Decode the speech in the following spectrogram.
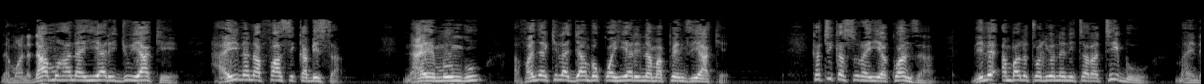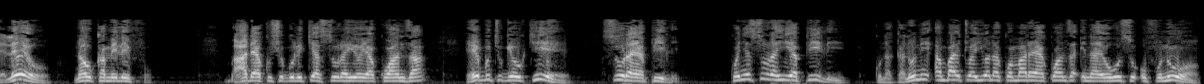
na mwanadamu hana hiari juu yake haina nafasi kabisa. Naye mungu afanya kila jambo kwa hiari na mapenzi yake. Katika sura hii ya kwanza lile ambalo twaliona ni taratibu maendeleo na ukamilifu. Baada ya kushughulikia sura hiyo ya kwanza hebu tugeukie sura ya pili. Kwenye sura hii ya pili kuna kanuni ambayo twaiona kwa mara ya kwanza inayohusu ufunuo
